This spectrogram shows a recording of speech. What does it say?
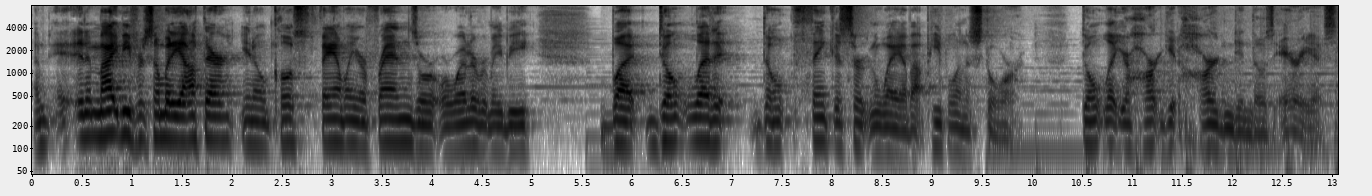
And it might be for somebody out there, you know, close family or friends or, or whatever it may be. But don't let it, don't think a certain way about people in a store. Don't let your heart get hardened in those areas.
